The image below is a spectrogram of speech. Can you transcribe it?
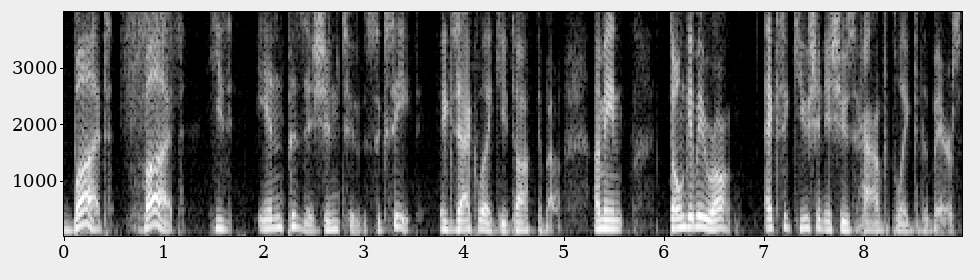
but but he's in position to succeed. Exactly like you talked about. I mean, don't get me wrong. Execution issues have plagued the Bears.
